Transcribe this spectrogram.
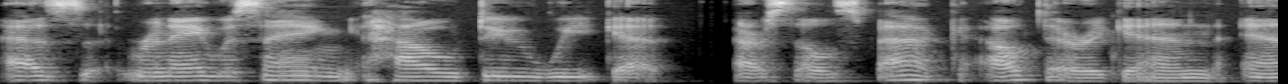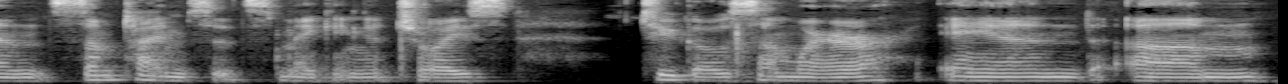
as Renee was saying, how do we get ourselves back out there again? And sometimes it's making a choice to go somewhere and um,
